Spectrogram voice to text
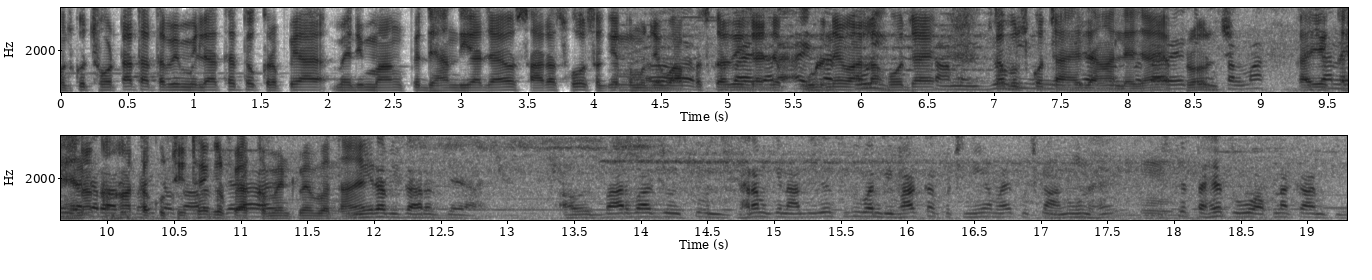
मुझको छोटा था तभी मिला था तो कृपया मेरी मांग पे ध्यान दिया जाए और सारस हो सके तो मुझे वापस कर दिया जाए। जब उड़ने वाला हो जाए तब उसको चाहे जहाँ ले जाए। अफरोज का ये कहना कहाँ तक उचित है कृपया कमेंट में बताएँ। मेरा भी सारस गया है। और बार बार जो इसको धर्म के नाम दिया क्योंकि वन विभाग का कुछ नियम है कुछ कानून है उसके तहत वो अपना काम किया।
